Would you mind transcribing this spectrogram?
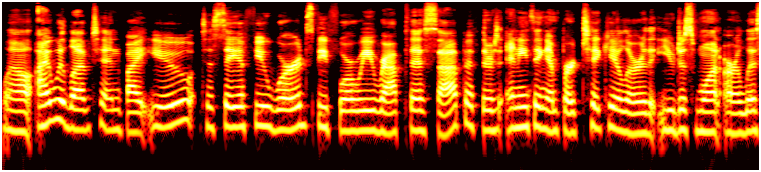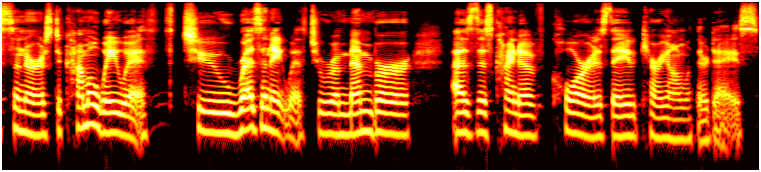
Well, I would love to invite you to say a few words before we wrap this up. If there's anything in particular that you just want our listeners to come away with, to resonate with, to remember as this kind of core as they carry on with their days.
